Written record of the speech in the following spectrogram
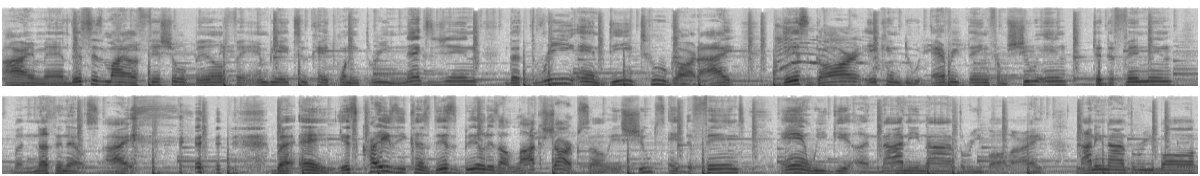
Alright man, this is my official build for NBA 2K23 Next Gen, the 3 and D2 guard, alright? This guard, it can do everything from shooting to defending, but nothing else, alright? but hey, it's crazy because this build is a lock sharp, so it shoots, it defends, and we get a 99 3 ball, alright? 99 3 ball,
